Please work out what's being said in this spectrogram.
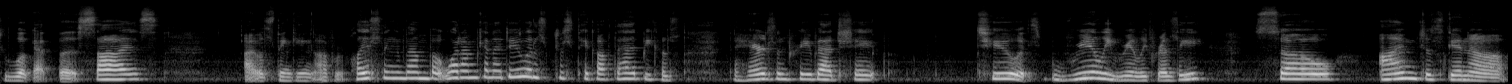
to look at the size. I was thinking of replacing them, but what I'm to do is just take off the head because the hair's in pretty bad shape. Two, it's really, really frizzy. So I'm just to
